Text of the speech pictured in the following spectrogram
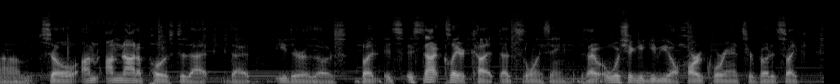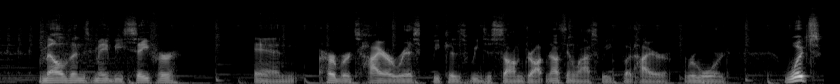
Um, so I'm, I'm not opposed to that that either of those, but it's it's not clear cut. That's the only thing. I wish I could give you a hardcore answer, but it's like Melvin's maybe safer and Herbert's higher risk because we just saw him drop nothing last week, but higher reward. Which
